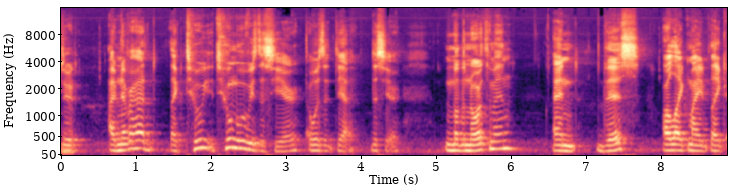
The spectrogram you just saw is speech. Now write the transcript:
Dude, I've never had like two two movies this year. Or was it yeah, this year. No, The Northman and this are like my like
